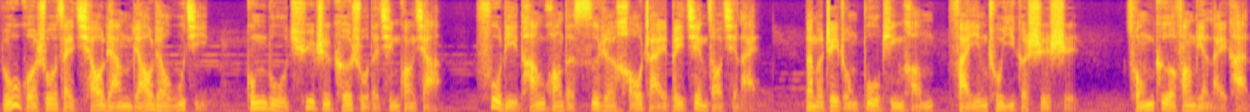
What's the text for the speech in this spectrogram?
如果说在桥梁寥寥无几、公路屈指可数的情况下，富丽堂皇的私人豪宅被建造起来，那么这种不平衡反映出一个事实：从各方面来看，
